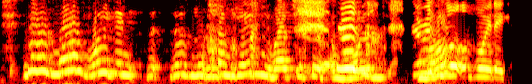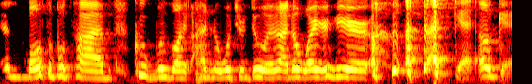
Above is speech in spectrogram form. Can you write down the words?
she- There was no avoiding. There was no. I'm hearing you right, you said There avoid. There Mo? no avoiding. As multiple times, Coop was like, "I know what you're doing. I know why you're here." okay, okay,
